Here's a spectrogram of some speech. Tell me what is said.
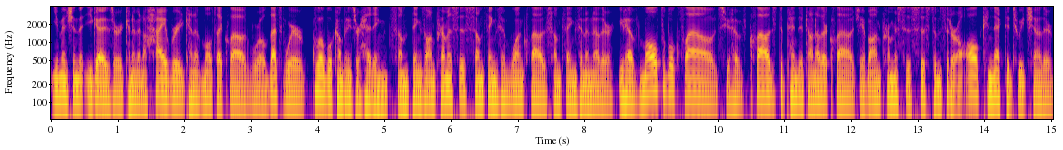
You mentioned that you guys are kind of in a hybrid, kind of multi cloud world. That's where global companies are heading. Some things on premises, some things in one cloud, some things in another. You have multiple clouds. You have clouds dependent on other clouds. You have on premises systems that are all connected to each other.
